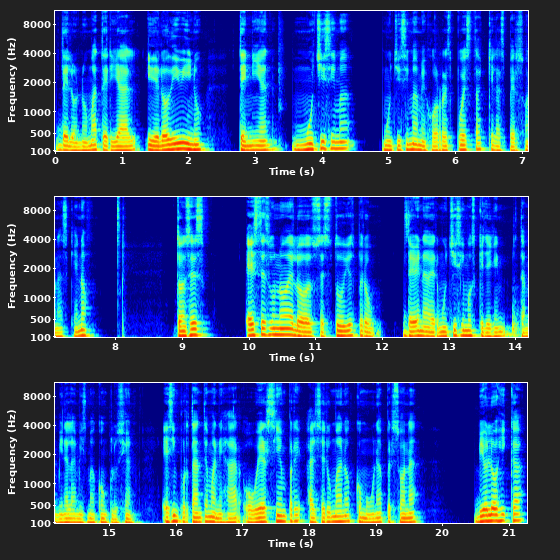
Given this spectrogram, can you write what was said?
de lo no material y de lo divino, tenían muchísima, muchísima mejor respuesta que las personas que no. Entonces, este es uno de los estudios, pero deben haber muchísimos que lleguen también a la misma conclusión. Es importante manejar o ver siempre al ser humano como una persona biológica,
